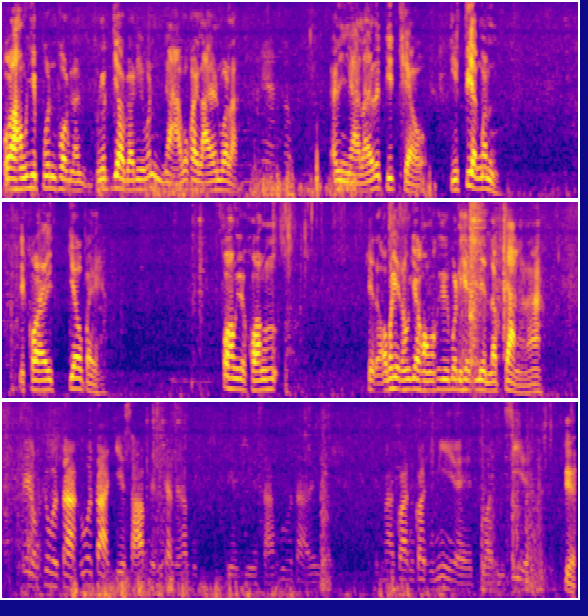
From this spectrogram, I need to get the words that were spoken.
เพราะว่าของญี่ปุ่นพวกนั้นเงี้ยเกี่ยวแบบนี้มันยาว่าค่อยร้ายมันว่าล่ะเนี่ยครับอันนี้ยาร้ายเลยติดเฉียวติดเฟี้ยงมันจะคอยเกี่ยวไปเพราะของเจ้าของเห็ดออกมาเห็ดของเจ้าของคือบริเหตุเมียนรับจ้างอะนะไอ้ของผู้บริตายผู้บริตายเจสามเห็นกันนะครับเจเจสามผู้บริตายเห็นมาก่อนก่อนที่มีไอ้ตัวอีซี่เจ้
